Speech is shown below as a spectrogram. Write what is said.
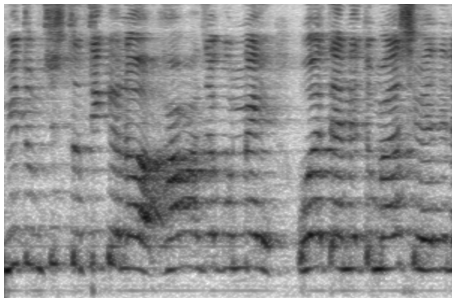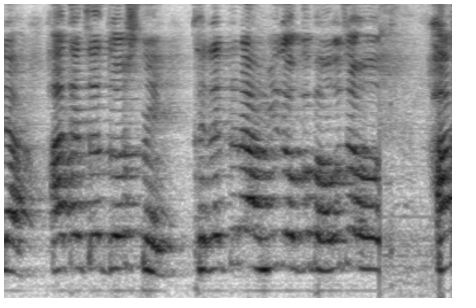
मी तुमची स्तुती केलो. हा माझा गुण नाही व त्याने तुम्हाला शिव्या दिल्या. हा त्याचा दोष नाही. खरे तर आम्ही दोघं भाऊच आहोत. हा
